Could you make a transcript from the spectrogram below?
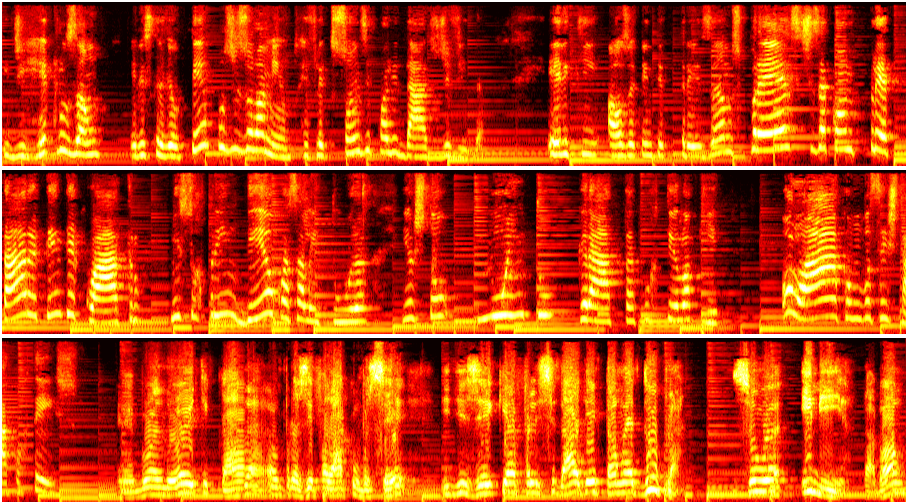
e de reclusão, ele escreveu Tempos de Isolamento, Reflexões e Qualidade de Vida. Ele que, aos 83 anos, prestes a completar 84, me surpreendeu com essa leitura e eu estou muito grata por tê-lo aqui. Olá, como você está, Cortês? É, boa noite, cara. É um prazer falar com você e dizer que a felicidade, então, é dupla, sua e minha, tá bom?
